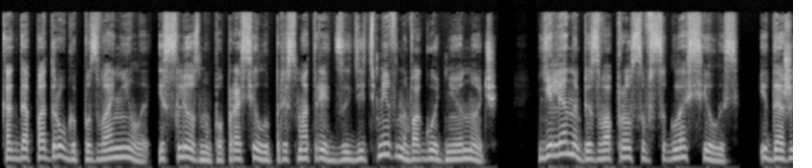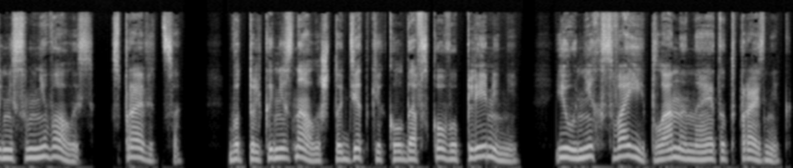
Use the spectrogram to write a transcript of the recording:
Когда подруга позвонила и слезно попросила присмотреть за детьми в новогоднюю ночь, Елена без вопросов согласилась и даже не сомневалась, справится. Вот только не знала, что детки колдовского племени, и у них свои планы на этот праздник.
